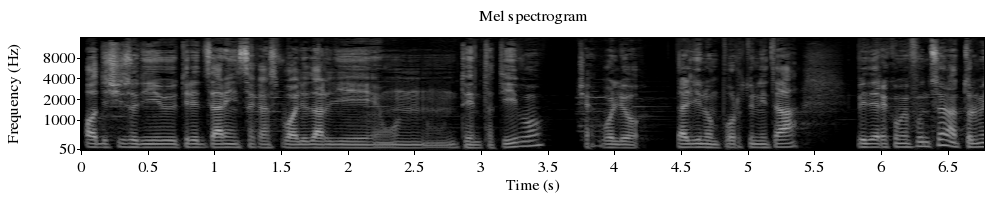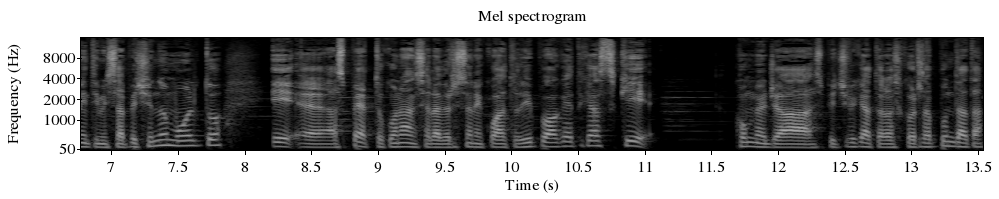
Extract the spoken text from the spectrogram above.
ho deciso di utilizzare Instacast, voglio dargli un, un tentativo, cioè voglio dargli un'opportunità, vedere come funziona. Attualmente mi sta piacendo molto e eh, aspetto con ansia la versione 4 di Pocketcast che, come ho già specificato nella scorsa puntata,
